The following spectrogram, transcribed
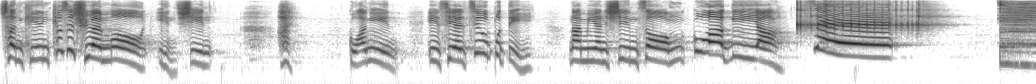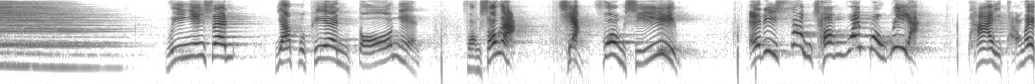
臣卿却是全无音信。唉，寡人一切就不敌，难免心中挂记呀。是，为人生也不偏多言，皇上啊，请放心，而你上床为宝贝呀，太堂的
